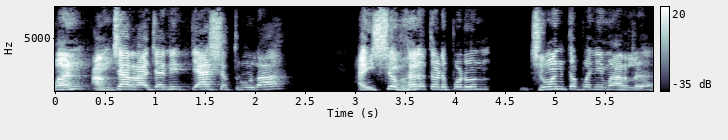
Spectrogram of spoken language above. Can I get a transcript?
पण आमच्या राजाने त्या शत्रूला आयुष्यभर तडपडून जिवंतपणे मारलं.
